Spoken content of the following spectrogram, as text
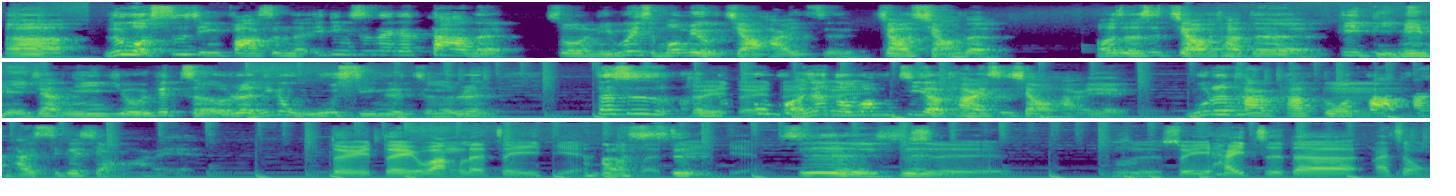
呃，如果事情发生了，一定是那个大的说你为什么没有教孩子，教小的，或者是教他的弟弟妹妹这样，你有一个责任，一个无形的责任。但是很多好像都忘记了，他还是小孩耶。无论他他多大，他还是个小孩耶。对对，忘了这一点，忘了这一点。是是是是，所以孩子的那种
